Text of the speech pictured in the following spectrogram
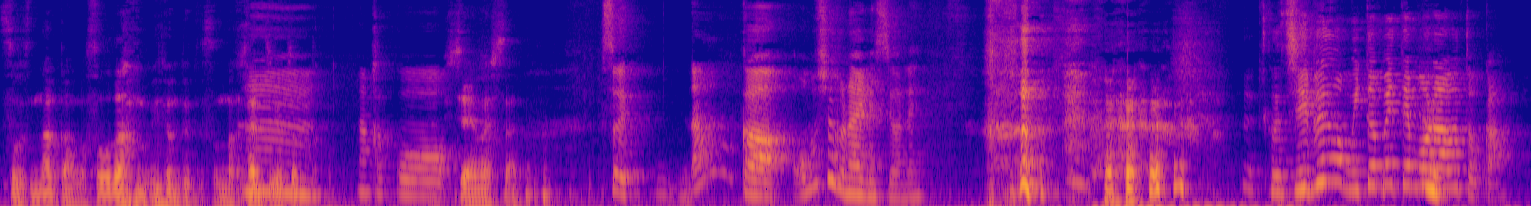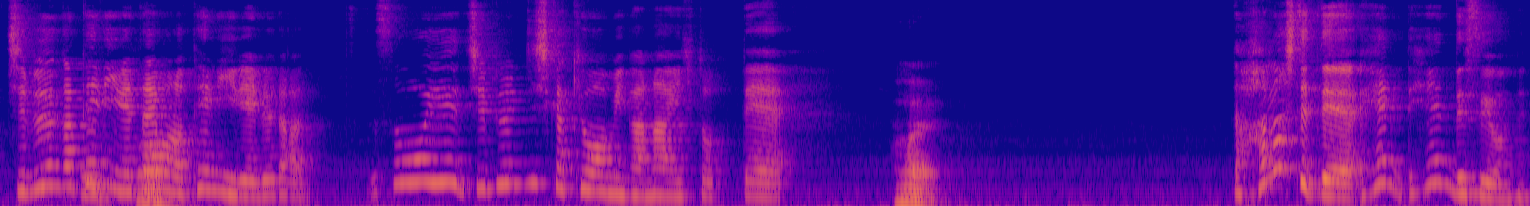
そうです。なんかあの相談文読んでてそんな感じがちょっうんなんかことしちゃいました。う、そうなんか面白くないですよね。自分を認めてもらうとか、自分が手に入れたいものを手に入れる。だから、そういう自分にしか興味がない人って、はい。話してて変、変ですよね。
